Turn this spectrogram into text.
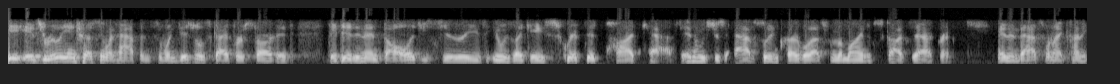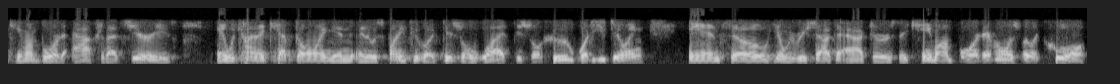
It, it's really interesting what happened. So when Digital Sky first started, they did an anthology series. It was like a scripted podcast, and it was just absolutely incredible. That's from the mind of Scott Zakarin. And then that's when I kind of came on board after that series, and we kind of kept going. And, and it was funny. People like, digital what? Digital who? What are you doing? And so, you know, we reached out to actors. They came on board. Everyone was really cool.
